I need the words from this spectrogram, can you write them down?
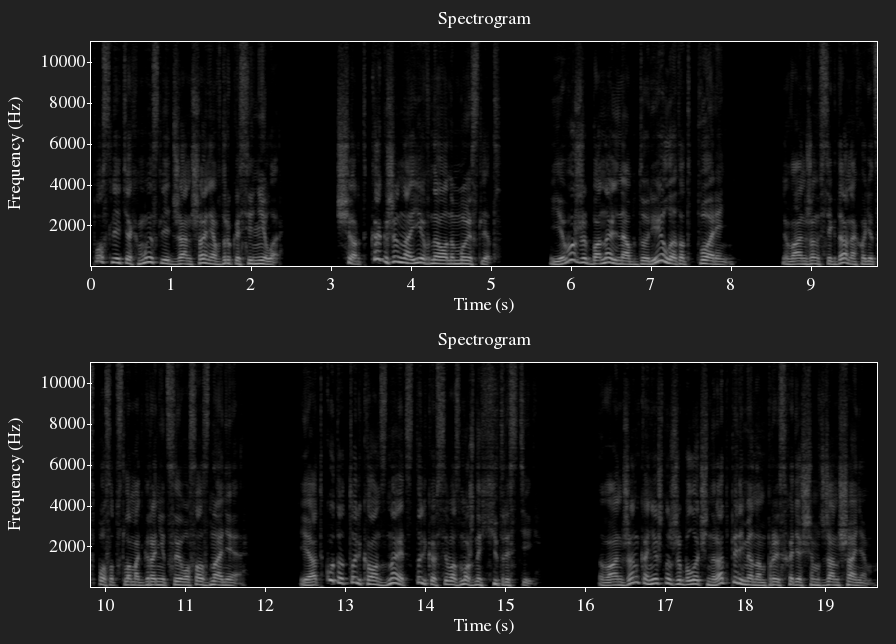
после этих мыслей Джан Шаня вдруг осенило. Чёрт, как же наивно он мыслит. Его же банально обдурил этот парень. Ван Жен всегда находит способ сломать границы его сознания. И откуда только он знает столько всевозможных хитростей. Ван Джен, конечно же, был очень рад переменам, происходящим с Джан Шанем.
